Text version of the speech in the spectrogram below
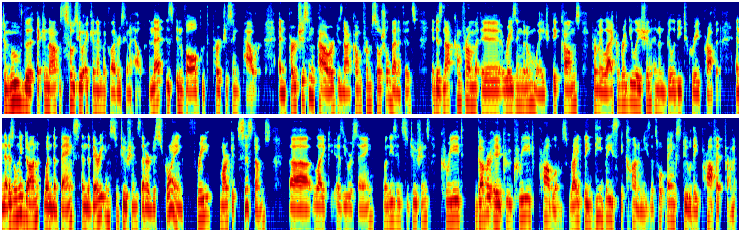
to move the economic socioeconomic ladder is going to help. And that is involved with purchasing power. And purchasing power does not come from social benefits. It does not come from uh, raising minimum wage. It comes from a lack of regulation and an ability to create profit. And that is only done when the banks and the very institutions that are destroying free market systems, uh, like as you were saying, when these institutions create govern uh, create problems right? They debase economies. That's what banks do. They profit from it.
